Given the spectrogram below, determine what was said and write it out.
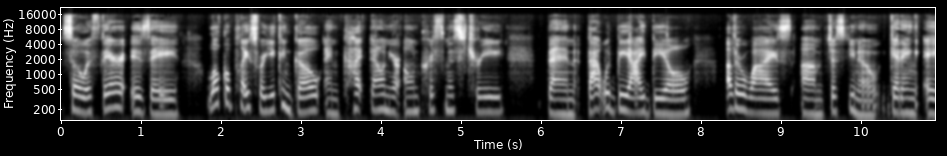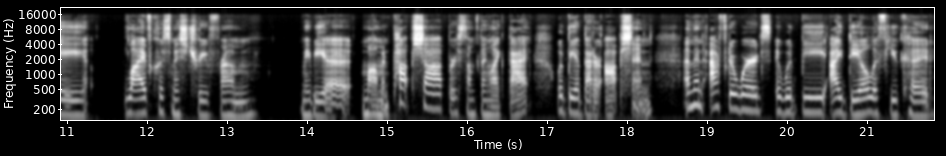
So if there is a local place where you can go and cut down your own Christmas tree, then that would be ideal. Otherwise, um, just, you know, getting a live Christmas tree from maybe a mom and pop shop or something like that would be a better option. And then afterwards, it would be ideal if you could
